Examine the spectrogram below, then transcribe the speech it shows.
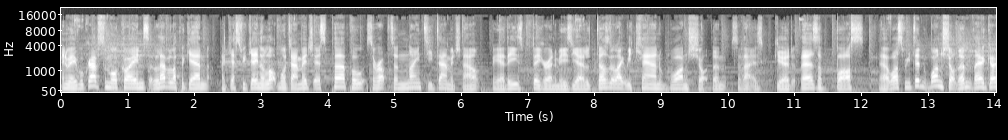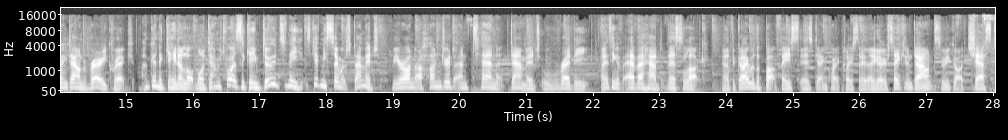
Anyway, we'll grab some more coins, level up again. I guess we gain a lot more damage. It's purple, so we're up to 90 damage now. But yeah, these bigger enemies, yeah, it does look like we can one-shot them, so that is good. There's a boss. Uh, whilst we didn't one-shot them, they're going down very quick. I'm going to gain a lot more damage. What is the game doing to me? It's giving me so much damage. We are on 110 damage already. I don't think I've ever had this luck. Uh, the guy with the butt face is getting quite close. There you go. We've taken him down, so we've got a chest.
